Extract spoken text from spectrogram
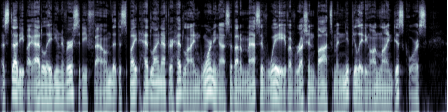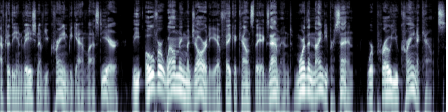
A study by Adelaide University found that despite headline after headline warning us about a massive wave of Russian bots manipulating online discourse after the invasion of Ukraine began last year, the overwhelming majority of fake accounts they examined, more than 90%, were pro Ukraine accounts.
